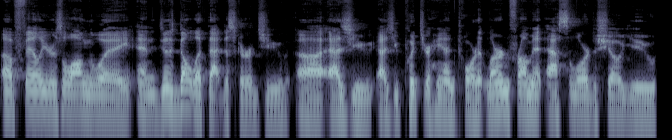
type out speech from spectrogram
of failures along the way, and just don't let that discourage you uh, as you as you put your hand toward it. Learn from it. Ask the Lord to show you,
